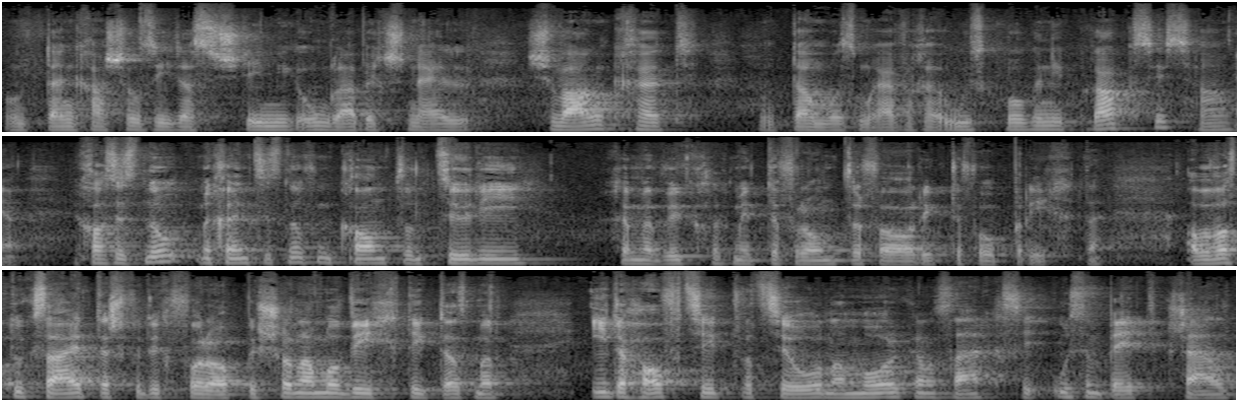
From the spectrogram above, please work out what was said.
und dann kann es schon sein, dass die Stimmung unglaublich schnell schwankt und da muss man einfach eine ausgewogene Praxis haben. Ja. Ich kann es jetzt nur, wir können es jetzt nur vom Kanton Zürich können wir wirklich mit der Fronterfahrung davon berichten. Aber was du gesagt hast für dich vorab, ist schon einmal wichtig, dass man in der Haftsituation am Morgen um 6 Uhr aus dem Bett geschaut,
